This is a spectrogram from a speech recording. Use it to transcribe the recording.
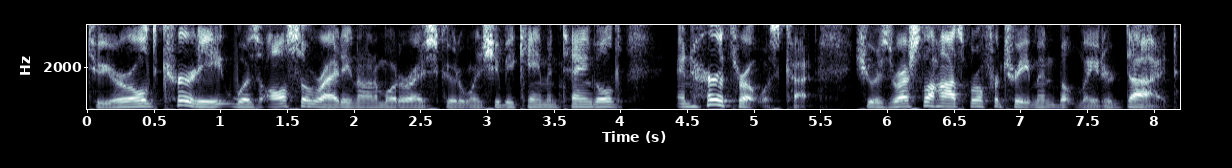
Two year old Curdy was also riding on a motorized scooter when she became entangled and her throat was cut. She was rushed to the hospital for treatment but later died.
